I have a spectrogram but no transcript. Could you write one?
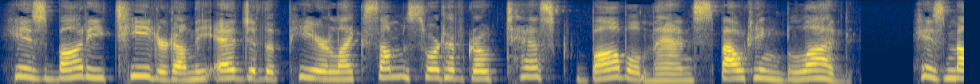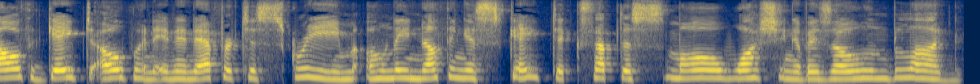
His body teetered on the edge of the pier like some sort of grotesque bauble man spouting blood. His mouth gaped open in an effort to scream, only nothing escaped except a small washing of his own blood.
